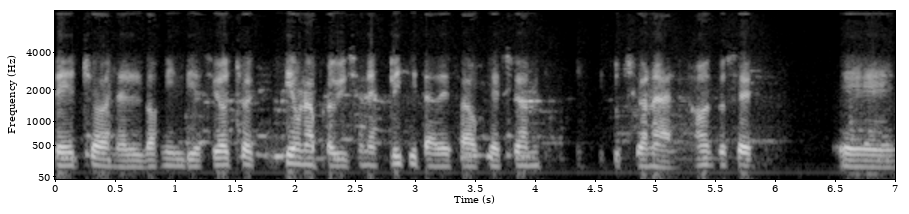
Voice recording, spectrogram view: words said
de hecho, en el 2018 existía una provisión explícita de esa objeción institucional, ¿no? Entonces, eh,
